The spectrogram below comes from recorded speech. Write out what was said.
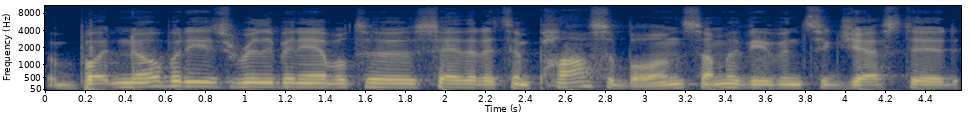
but nobody's really been able to say that it's impossible. And some have even suggested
